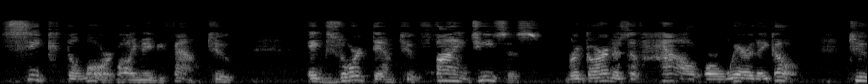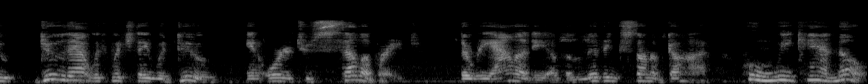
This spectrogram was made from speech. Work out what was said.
seek the Lord while he may be found, to exhort them to find Jesus regardless of how or where they go, to do that with which they would do in order to celebrate the reality of the living Son of God, whom we can know.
